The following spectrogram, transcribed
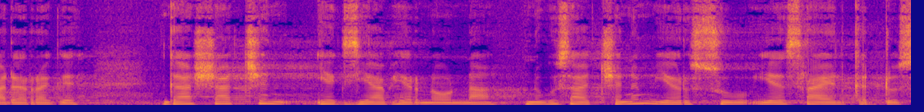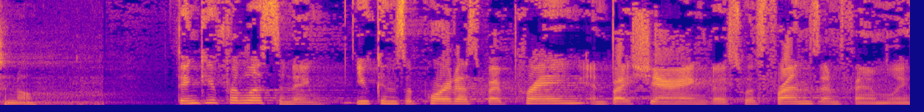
አደረግህ። ጋሻችን የእግዚአብሔር ነውና ንጉሳችንም የእርሱ የእስራኤል ቅዱስ ነው። Thank you for listening. You can support us by praying and by sharing this with friends and family.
